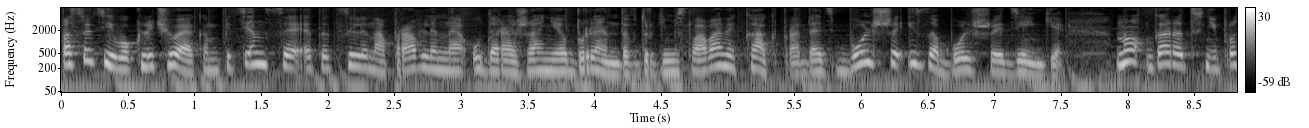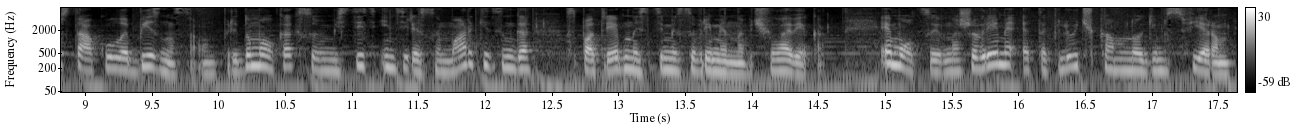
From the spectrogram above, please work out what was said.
По сути, его ключевая компетенция – это целенаправленное удорожание брендов. Другими словами, как продать больше и за большие деньги. Но Гаррет не просто акула бизнеса. Он придумал, как совместить интересы маркетинга с потребностями современного человека. Эмоции в наше время – это ключ ко многим сферам.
